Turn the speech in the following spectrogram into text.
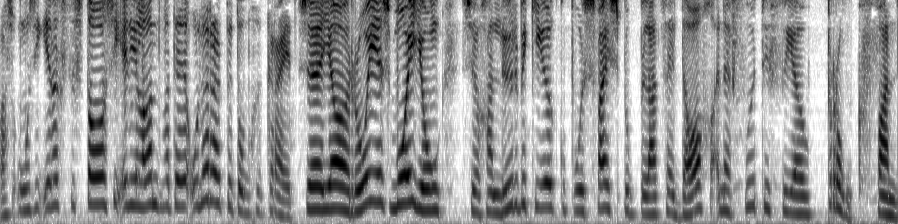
was ons die enigste stasie in die land wat 'n onderhoud met hom gekry het. So ja, Roy is mooi jong, so gaan loer bietjie ook op ons Facebook bladsy daag in 'n foto vir jou pronk van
